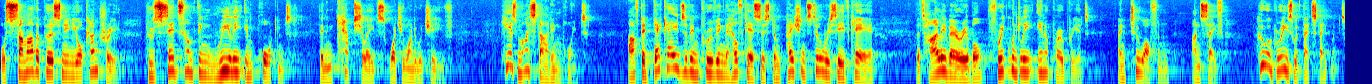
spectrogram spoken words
or some other person in your country who said something really important that encapsulates what you want to achieve. Here's my starting point. After decades of improving the healthcare system, patients still receive care that's highly variable, frequently inappropriate, and too often unsafe. Who agrees with that statement?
